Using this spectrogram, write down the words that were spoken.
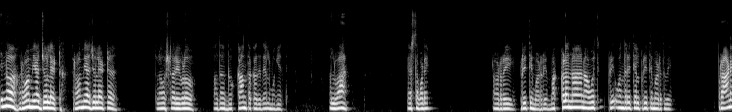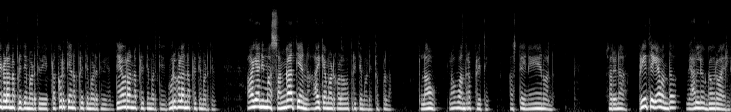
ಇನ್ನು ರೋಮಿಯಾ ಜೂಲೆಟ್ ರೋಮಿಯಾ ಜೂಲೆಟ್ ಲವ್ ಸ್ಟೋರಿಗಳು ಅದು ಅಲ್ಲಿ ಮುಗಿಯುತ್ತೆ. ಅಲ್ವಾ? ಎಷ್ಟು ಮಾಡಿ ನೋಡ್ರಿ ಪ್ರೀತಿ ಮಾಡಿರಿ. ಮಕ್ಕಳನ್ನು ನಾವು ಪ್ರೀ, ಒಂದು ರೀತಿಯಲ್ಲಿ ಪ್ರೀತಿ ಮಾಡ್ತೀವಿ. ಪ್ರಾಣಿಗಳನ್ನು ಪ್ರೀತಿ ಮಾಡ್ತೀವಿ, ಪ್ರಕೃತಿಯನ್ನು ಪ್ರೀತಿ ಮಾಡ್ತೀವಿ, ದೇವರನ್ನು ಪ್ರೀತಿ ಮಾಡ್ತೀವಿ, ಗುರುಗಳನ್ನು ಪ್ರೀತಿ ಮಾಡ್ತೀವಿ. ಹಾಗೆ ನಿಮ್ಮ ಸಂಗಾತಿಯನ್ನು ಆಯ್ಕೆ ಮಾಡ್ಕೊಳ್ಳೋವಾಗ ಪ್ರೀತಿ ಮಾಡಿ, ತಪ್ಪಲ್ಲ. ಲವ್ ಲವ್ ಅಂದರೆ ಪ್ರೀತಿ. ಅಷ್ಟೇ ಇನ್ನೇನೂ ಅಲ್ಲ. ಸರಿನಾ? ಪ್ರೀತಿಗೆ ಒಂದು ವ್ಯಾಲ್ಯೂ, ಗೌರವ ಇರಲಿ.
